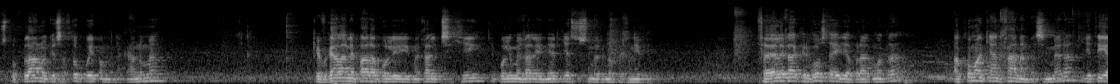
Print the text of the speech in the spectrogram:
στο πλάνο και σε αυτό που είπαμε να κάνουμε και βγάλανε πάρα πολύ μεγάλη ψυχή και πολύ μεγάλη ενέργεια στο σημερινό παιχνίδι. Θα έλεγα ακριβώς τα ίδια πράγματα, ακόμα και αν χάναμε σήμερα, γιατί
